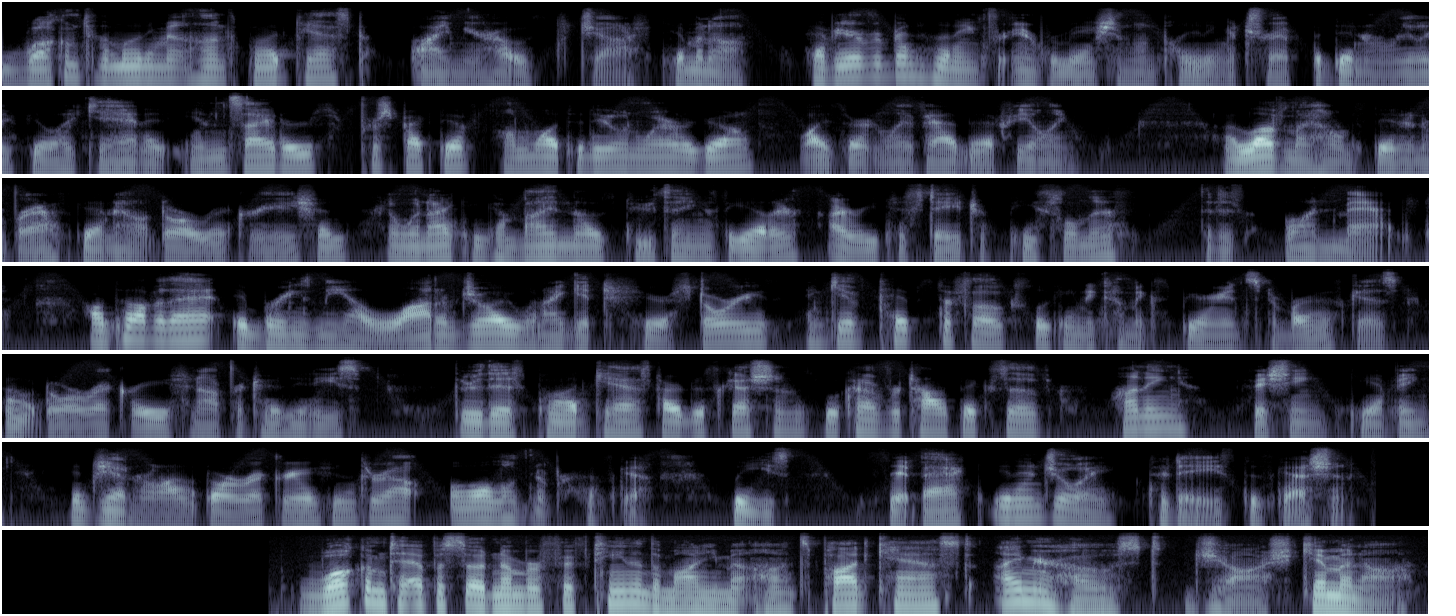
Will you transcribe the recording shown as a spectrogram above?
Welcome to the Monument Hunts podcast. I'm your host, Josh Kiminoff. Have you ever been hunting for information when planning a trip but didn't really feel like you had an insider's perspective on what to do and where to go? Well, I certainly have had that feeling. I love my home state of Nebraska and outdoor recreation, and when I can combine those two things together, I reach a stage of peacefulness that is unmatched. On top of that, it brings me a lot of joy when I get to share stories and give tips to folks looking to come experience Nebraska's outdoor recreation opportunities. Through this podcast, our discussions will cover topics of hunting, fishing, camping, and general outdoor recreation throughout all of Nebraska. Please sit back and enjoy today's discussion. Welcome to episode number 15 of the Monument Hunts podcast. I'm your host, Josh Kimina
